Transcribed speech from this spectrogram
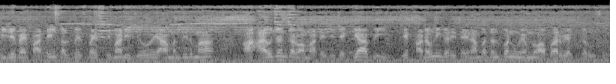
વિજયભાઈ પાટીલ, કલ્પેશભાઈ શ્રીમાળી જેઓએ આ મંદિરમાં આ આયોજન કરવા માટે જે જગ્યા આપી, જે ફાળવણી કરી એના બદલ પણ હું એમનો આભાર વ્યક્ત કરું છું.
